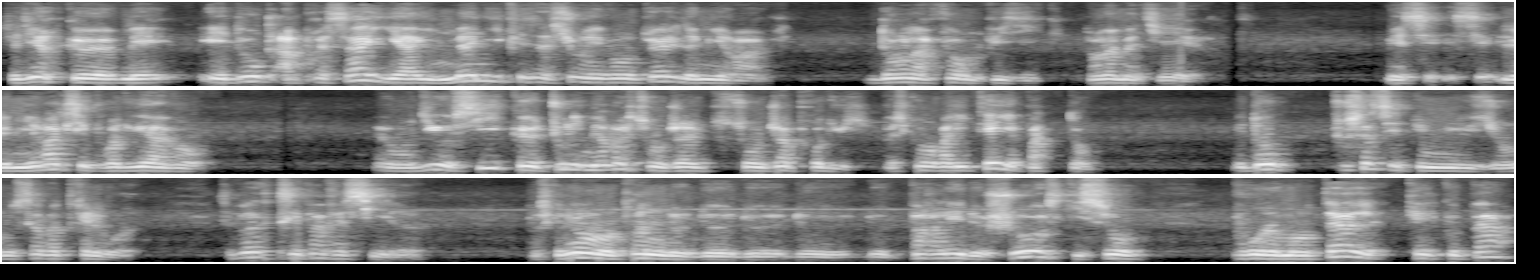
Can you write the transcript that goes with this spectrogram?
C'est-à-dire que, mais, et donc après ça, il y a une manifestation éventuelle d'un miracle dans la forme physique, dans la matière. Mais le miracle s'est produit avant. on dit aussi que tous les miracles sont déjà, produits, parce qu'en réalité, il n'y a pas de temps. Et donc, tout ça, c'est une illusion, donc ça va très loin. C'est pas que c'est pas facile. Hein. Parce que là, on est en train de, parler de choses qui sont, pour le mental, quelque part,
